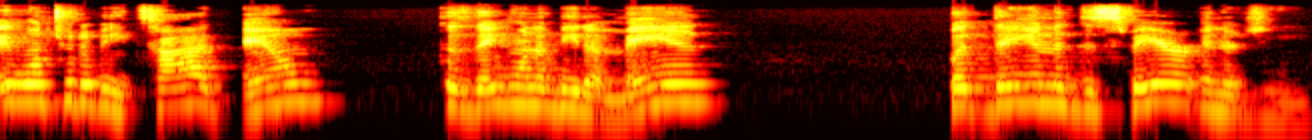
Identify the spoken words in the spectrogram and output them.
They want you to be tied down because they want to be the man, but they in the despair energy.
